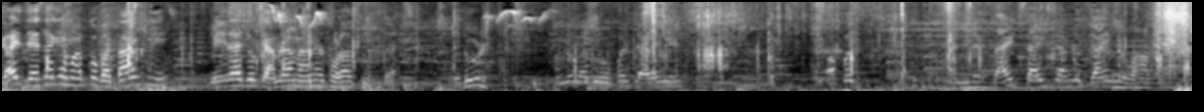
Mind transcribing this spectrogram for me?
गाइस जैसा कि हम आपको बताएँ कि मेरा जो कैमरा मैन है थोड़ा सुस्त है। तो डूड हम लोग अभी ऊपर चढ़ेंगे। वापस साइड साइड से हम लोग जाएँगे वहाँ पर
